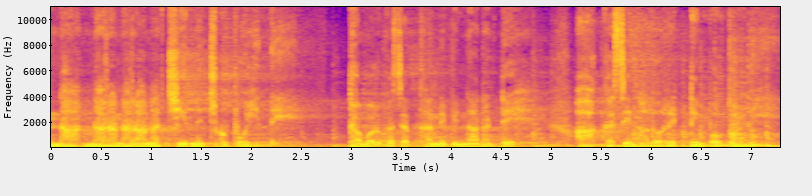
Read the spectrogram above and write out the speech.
నా నర నరాన జీర్ణించుకుపోయింది. ధమరుక శబ్దాన్ని విన్నానంటే ఆ కసి నాలో రెట్టింపవుతుంది.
